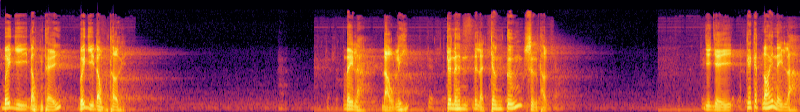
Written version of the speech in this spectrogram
Bởi vì đồng thể bởi vì đồng thời, đây là đạo lý. Cho nên đây là chân tướng sự thật. Vì vậy, cái cách nói này là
